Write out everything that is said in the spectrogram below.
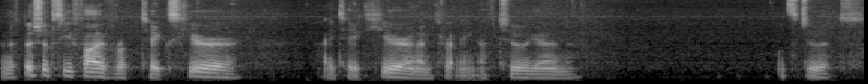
And if bishop c5, rook takes here, I take here, and I'm threatening f2 again. Let's do it.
